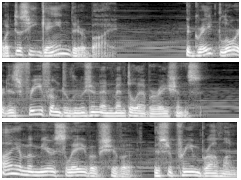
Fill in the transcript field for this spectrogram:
What does he gain thereby? The great Lord is free from delusion and mental aberrations. I am a mere slave of Shiva, the supreme Brahman,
